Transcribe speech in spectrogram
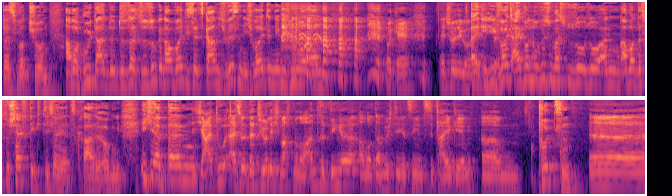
das wird schon. Aber gut, da, du, du, so genau wollte ich es jetzt gar nicht wissen. Ich wollte nämlich nur. Ähm, okay, Entschuldigung. Äh, ich, ich, wollte einfach ja. nur wissen, was du so so an. Aber das beschäftigt dich ja jetzt gerade irgendwie. Ich. Äh, ähm, ja, du. Also natürlich macht man noch andere Dinge, aber da möchte ich jetzt nicht ins Detail gehen. Ähm, Putzen. Äh,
